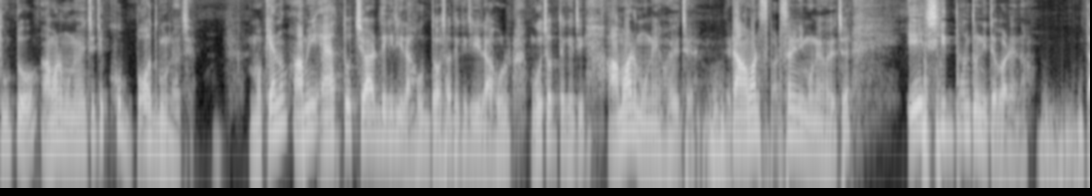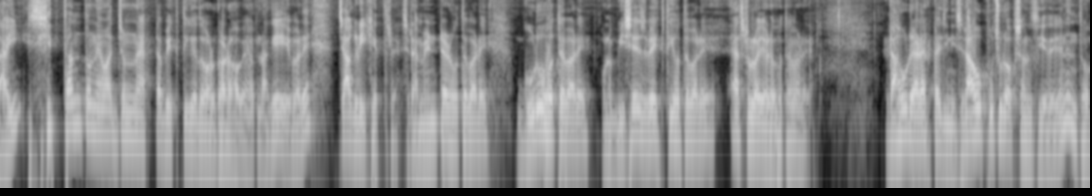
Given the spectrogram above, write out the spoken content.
দুটো আমার মনে হয়েছে যে খুব বদগুণ আছে। কেন? আমি এত চার্ট দেখেছি, রাহুর দশা দেখেছি, রাহুর গোচর দেখেছি, আমার মনে হয়েছে, এটা আমার পার্সোনালি মনে হয়েছে, এ সিদ্ধান্ত নিতে পারে না। তাই সিদ্ধান্ত নেওয়ার জন্য একটা ব্যক্তিকে দরকার হবে আপনাকে এবারে চাকরি ক্ষেত্রে। সেটা মেন্টার হতে পারে, গুরু হতে পারে, কোনো বিশেষ ব্যক্তি হতে পারে অ্যাস্ট্রোলজারও হতে পারে। রাহুর আর একটা জিনিস, রাহু প্রচুর অপশানস দিয়ে দেয়, জানেন তো?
